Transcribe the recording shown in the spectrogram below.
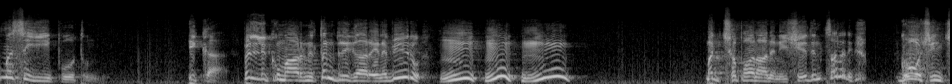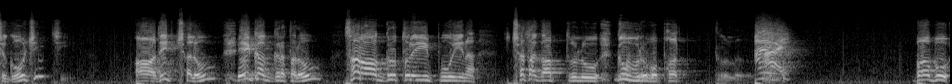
మసైపోతుంది ఇక పెళ్ళి కుమారుని తండ్రి గారైన వీరు మద్యపానాన్ని నిషేధించాలని ఘోషించి ఘోషించి ఆ దీక్షలో ఏకాగ్రతలో సరాగ్రతులైపోయిన క్షతగాత్రులు గౌరవ పాత్రులు బాబు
